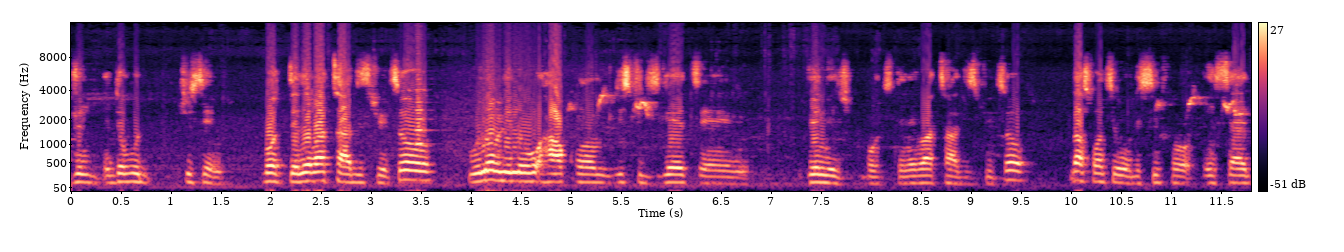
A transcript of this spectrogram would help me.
drain double system, but they never tar this street. So we no really know how come this street get um, drainage, but they never tar the street. So that's one thing we dey see for inside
